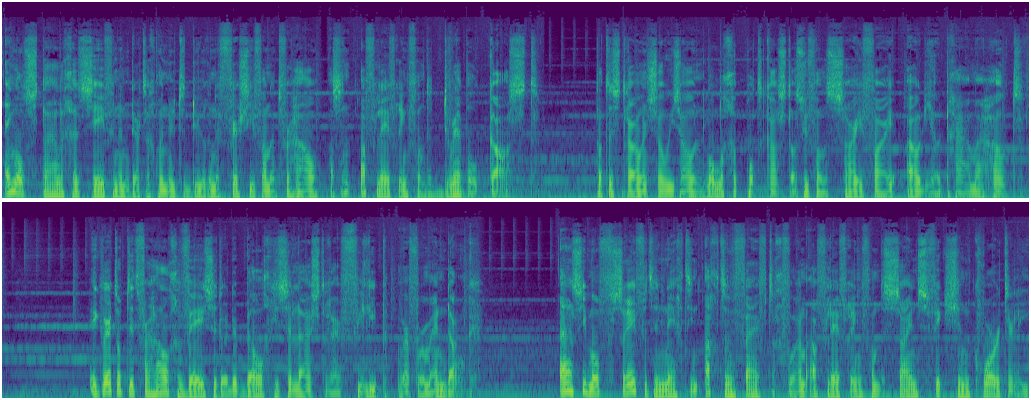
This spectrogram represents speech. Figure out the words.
Engelstalige 37 minuten durende versie van het verhaal als een aflevering van de Drabblecast. Dat is trouwens sowieso een lollige podcast als u van sci-fi audiodrama houdt. Ik werd op dit verhaal gewezen door de Belgische luisteraar Philippe, waarvoor mijn dank. Asimov schreef het in 1958 voor een aflevering van de Science Fiction Quarterly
